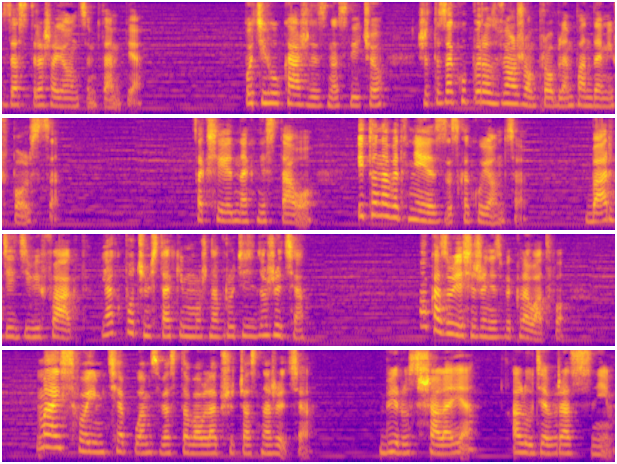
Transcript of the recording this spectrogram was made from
w zastraszającym tempie. Po cichu każdy z nas liczył, że te zakupy rozwiążą problem pandemii w Polsce. Tak się jednak nie stało i to nawet nie jest zaskakujące. Bardziej dziwi fakt, jak po czymś takim można wrócić do życia. Okazuje się, że niezwykle łatwo. Maj swoim ciepłem zwiastował lepszy czas na życie. Wirus szaleje, a ludzie wraz z nim.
